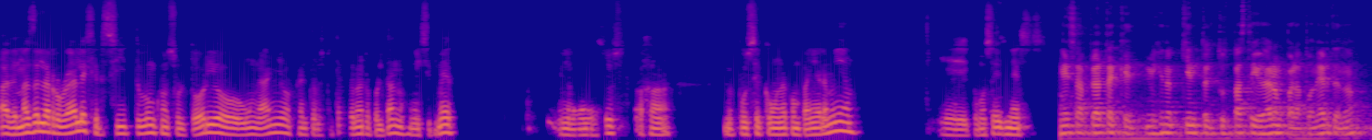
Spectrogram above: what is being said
Además de la rural, ejercí, tuve un consultorio un año frente al Hospital Metropolitano, en el CITIMED, en la Jesús. Ajá. Me puse con una compañera mía, eh, como seis meses. Esa plata que me imagino que tus padres te ayudaron para ponerte, ¿no?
